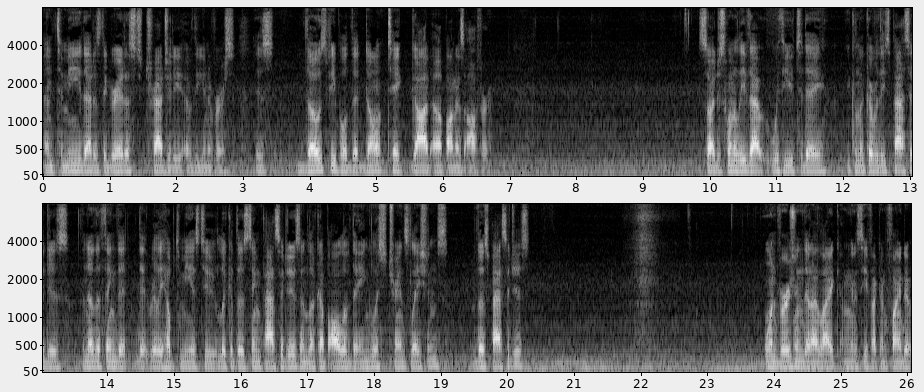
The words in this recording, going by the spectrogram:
And to me, that is the greatest tragedy of the universe: is those people that don't take God up on His offer. So I just want to leave that with you today. You can look over these passages. Another thing that, that really helped me is to look at those same passages and look up all of the English translations of those passages. One version that I like. I'm going to see if I can find it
